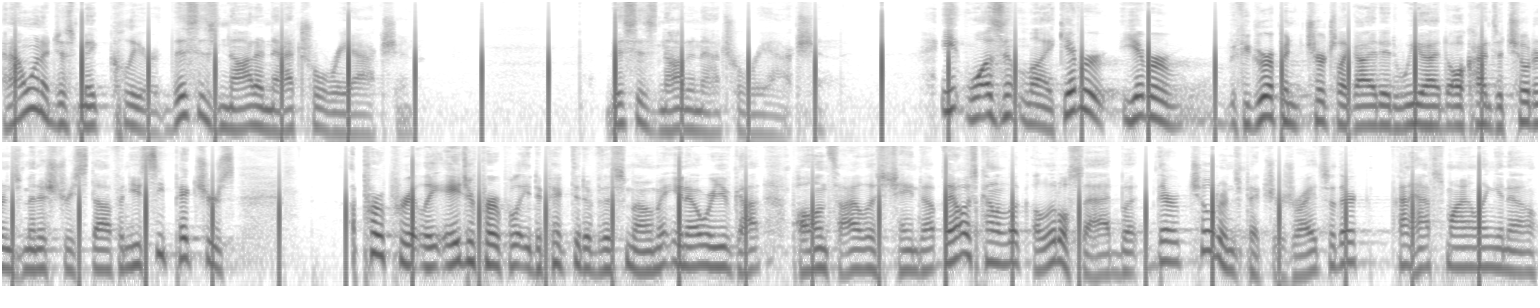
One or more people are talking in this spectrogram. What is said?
And I want to just make clear this is not a natural reaction. This is not a natural reaction. It wasn't like, you ever, you ever, if you grew up in church like I did, we had all kinds of children's ministry stuff, and you see pictures appropriately, age appropriately depicted of this moment, you know, where you've got Paul and Silas chained up. They always kind of look a little sad, but they're children's pictures, right? So they're kind of half smiling, you know.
